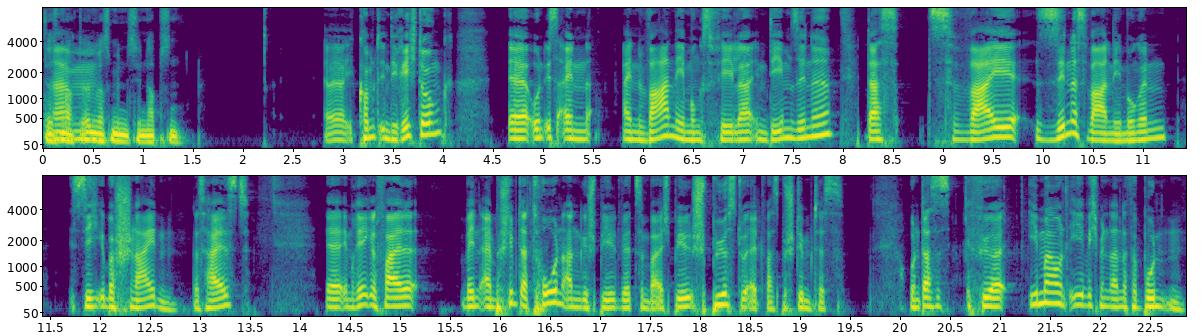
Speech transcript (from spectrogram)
Das macht ähm, irgendwas mit den Synapsen. Äh, kommt in die Richtung äh, und ist ein, ein Wahrnehmungsfehler in dem Sinne, dass zwei Sinneswahrnehmungen sich überschneiden. Das heißt, äh, im Regelfall, wenn ein bestimmter Ton angespielt wird zum Beispiel, spürst du etwas Bestimmtes. Und das ist für immer und ewig miteinander verbunden.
